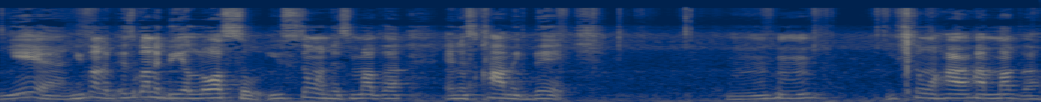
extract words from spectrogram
Yeah, you're gonna it's gonna be a lawsuit. You suing this mother and this karmic bitch. Mm-hmm. You suing her her mother.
